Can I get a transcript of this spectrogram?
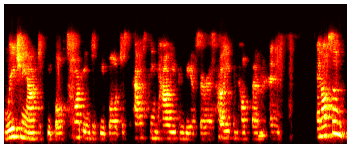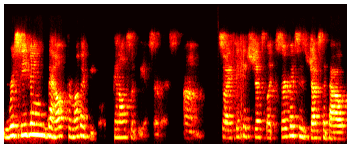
reaching out to people, talking to people, just asking how you can be of service, how you can help them, and and also receiving the help from other people can also be of service. Um, so I think it's just like service is just about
